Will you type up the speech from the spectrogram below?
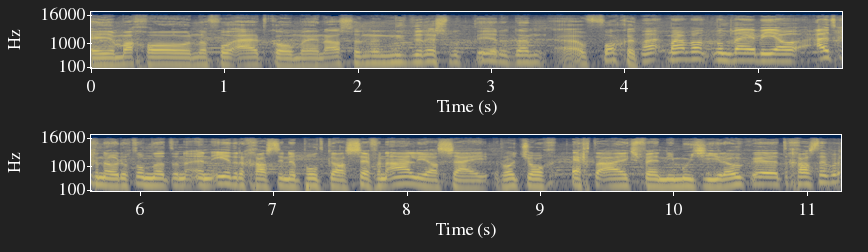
En je mag gewoon ervoor uitkomen. En als ze het niet respecteren, dan eh, fuck it. Maar, maar want, want wij hebben jou uitgenodigd omdat een, een eerdere gast in de podcast, Seven Alias, zei... Rotjoch, echte Ajax-fan, die moet je hier ook eh, te gast hebben.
